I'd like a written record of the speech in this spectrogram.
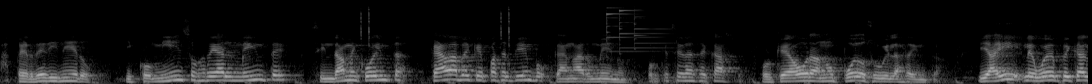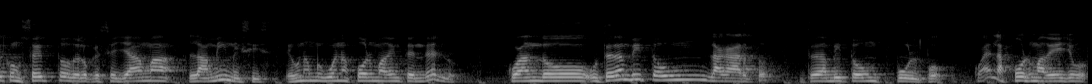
a perder dinero. Y comienzo realmente, sin darme cuenta, cada vez que pasa el tiempo, ganar menos. ¿Por qué será ese caso? Porque ahora no puedo subir la renta. Y ahí le voy a explicar el concepto de lo que se llama la mímesis. Es una muy buena forma de entenderlo. Cuando ustedes han visto un lagarto, ustedes han visto un pulpo, ¿cuál es la forma de ellos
